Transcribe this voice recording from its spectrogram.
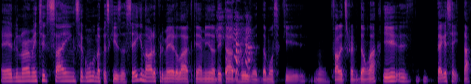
ele normalmente sai em segundo na pesquisa. Você ignora o primeiro lá, que tem a menina deitada, ruiva, da moça que não fala de escravidão lá, e pega esse aí, tá?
